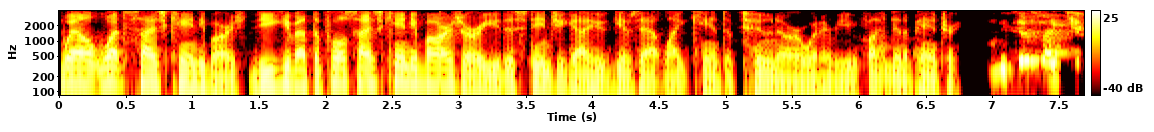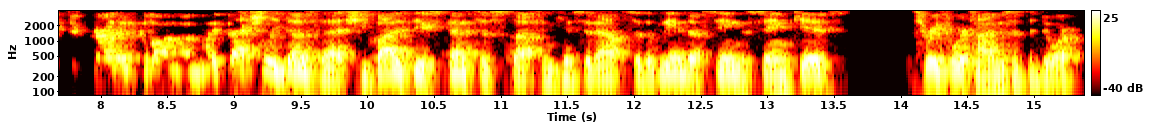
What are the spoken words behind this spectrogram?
well, what size candy bars? Do you give out the full size candy bars, or are you the stingy guy who gives out like cans of tuna or whatever you find in the pantry? Because my kids are grown and gone, my wife actually does that. She buys the expensive stuff and gives it out so that we end up seeing the same kids three, four times at the door.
